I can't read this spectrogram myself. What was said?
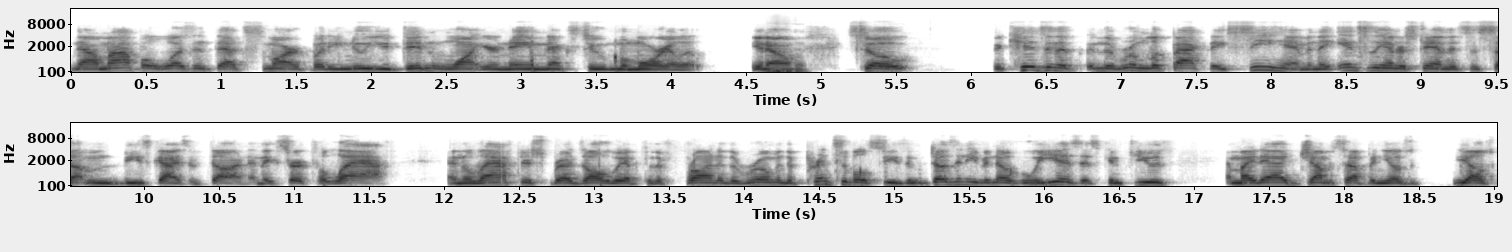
now mappo wasn't that smart, but he knew you didn't want your name next to Memorial, you know? so the kids in the in the room look back, they see him, and they instantly understand this is something these guys have done, and they start to laugh. And the laughter spreads all the way up to the front of the room, and the principal sees him, doesn't even know who he is, is confused. And my dad jumps up and yells, yells,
